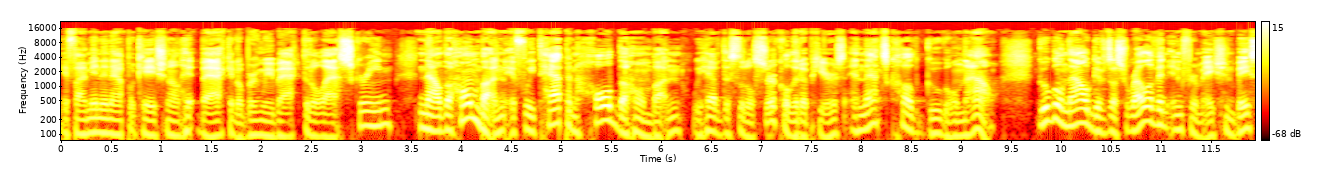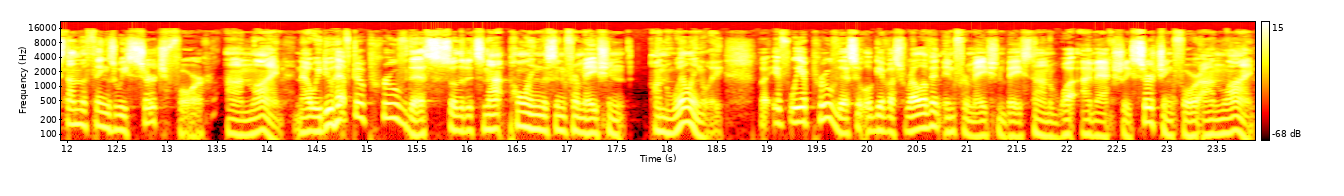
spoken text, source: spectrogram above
If I'm in an application, I'll hit back. It'll bring me back to the last screen. Now, the home button, if we tap and hold the home button, we have this little circle that appears, and that's called Google Now. Google Now gives us relevant information based on the things we search for online. Now, we do have to approve this so that it's not pulling this information unwillingly. But if we approve this, it will give us relevant information based on what I'm actually searching for online.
